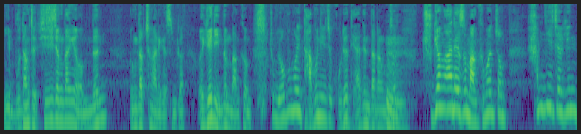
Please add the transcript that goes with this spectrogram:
이 무당적 지지 정당이 없는 응답청 아니겠습니까? 의견이 있는 만큼 좀이 부분이 다분히 이제 고려돼야 된다는 것은 음. 추경 안에서만큼은 좀 합리적인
